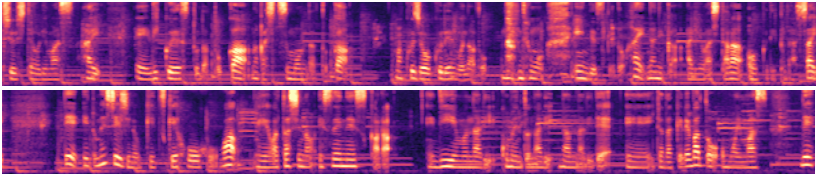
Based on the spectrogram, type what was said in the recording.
集しております。はい、えー、リクエストだとかなんか質問だとか、まあ、苦情クレームなど 何でもいいんですけど、はい、何かありましたらお送りください。で、えーと、メッセージの受付方法は、えー、私の SNS から DM なりコメントなり何なりで、えー、いただければと思います。で、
